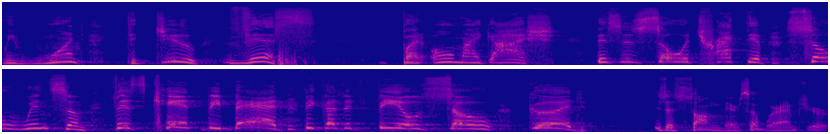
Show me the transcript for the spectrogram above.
We want to do this, but oh my gosh, this is so attractive, so winsome. This can't be bad because it feels so good. There's a song there somewhere, I'm sure.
